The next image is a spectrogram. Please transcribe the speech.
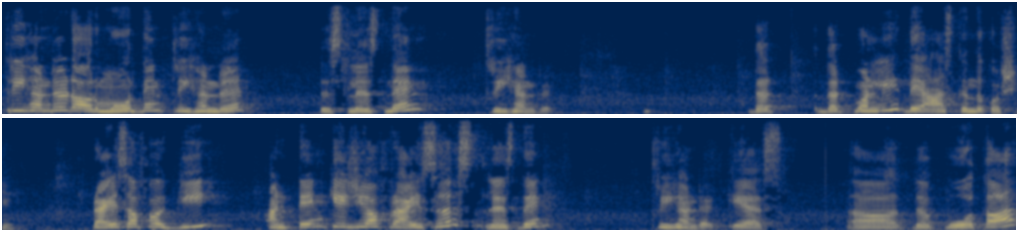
300 or more than 300 is less than 300. That, that only they ask in the question. Price of a ghee and 10 kg of rice is less than 300. Yes uh, the both are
